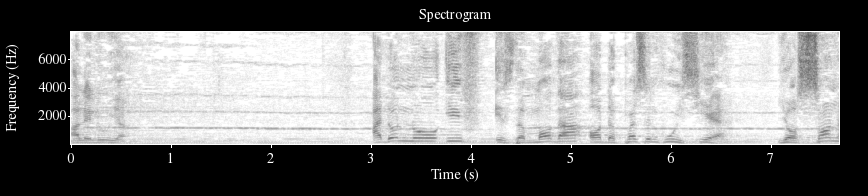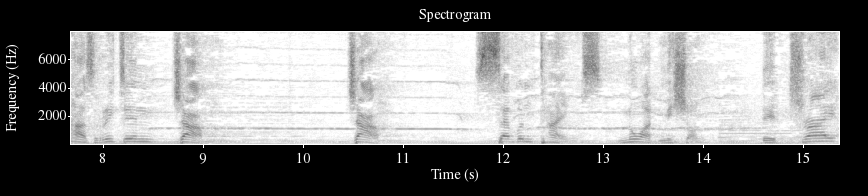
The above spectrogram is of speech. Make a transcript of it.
Hallelujah. I don't know if it's the mother or the person who is here. Your son has written JAMB. JAMB. seven times no admission they try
